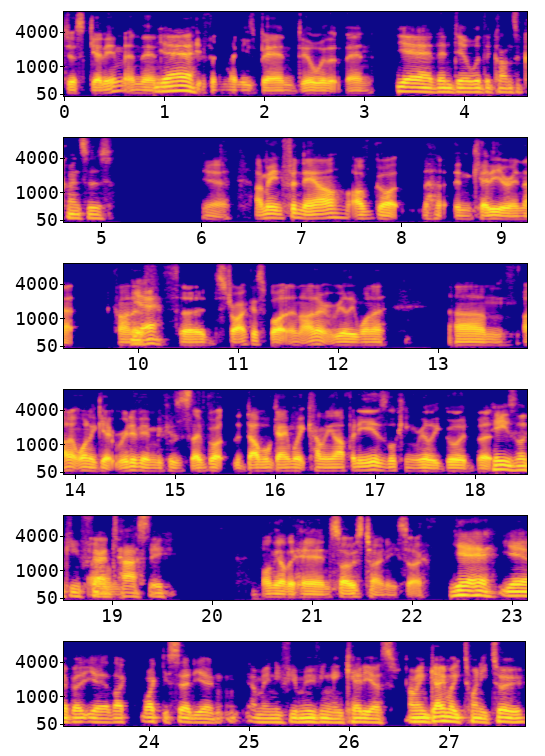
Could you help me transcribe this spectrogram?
just get him, and then Yeah. if and when he's banned, deal with it then. Yeah, then deal with the consequences. Yeah. I mean, for now, I've got Nketiah in that kind of Yeah. third striker spot, and I don't really want to. Um, I don't want to get rid of him because they've got the double game week coming up, and he is looking really good. But He's looking fantastic. on the other hand, so is Toney. So Yeah, yeah, but yeah, like like you said, yeah. I mean, if you're moving in Nketiah's, I mean, game week 22,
